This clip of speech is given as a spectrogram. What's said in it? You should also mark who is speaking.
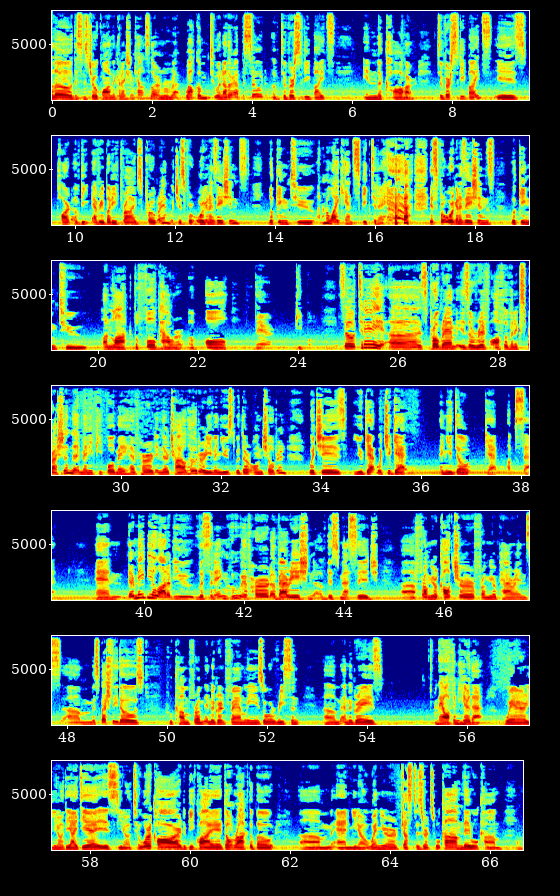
Speaker 1: Hello, this is Joe Kwan, the Connection Counselor, and re- welcome to another episode of Diversity Bites in the Car. Diversity Bites is part of the Everybody Thrives program, which is for organizations looking to, I don't know why I can't speak today, it's for organizations looking to unlock the full power of all. So today's uh, program is a riff off of an expression that many people may have heard in their childhood or even used with their own children, which is you get what you get and you don't get upset. And there may be a lot of you listening who have heard a variation of this message uh, from your culture, from your parents, um, especially those who come from immigrant families or recent um, emigres may often hear that where you know the idea is you know to work hard be quiet don't rock the boat um, and you know when your just desserts will come they will come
